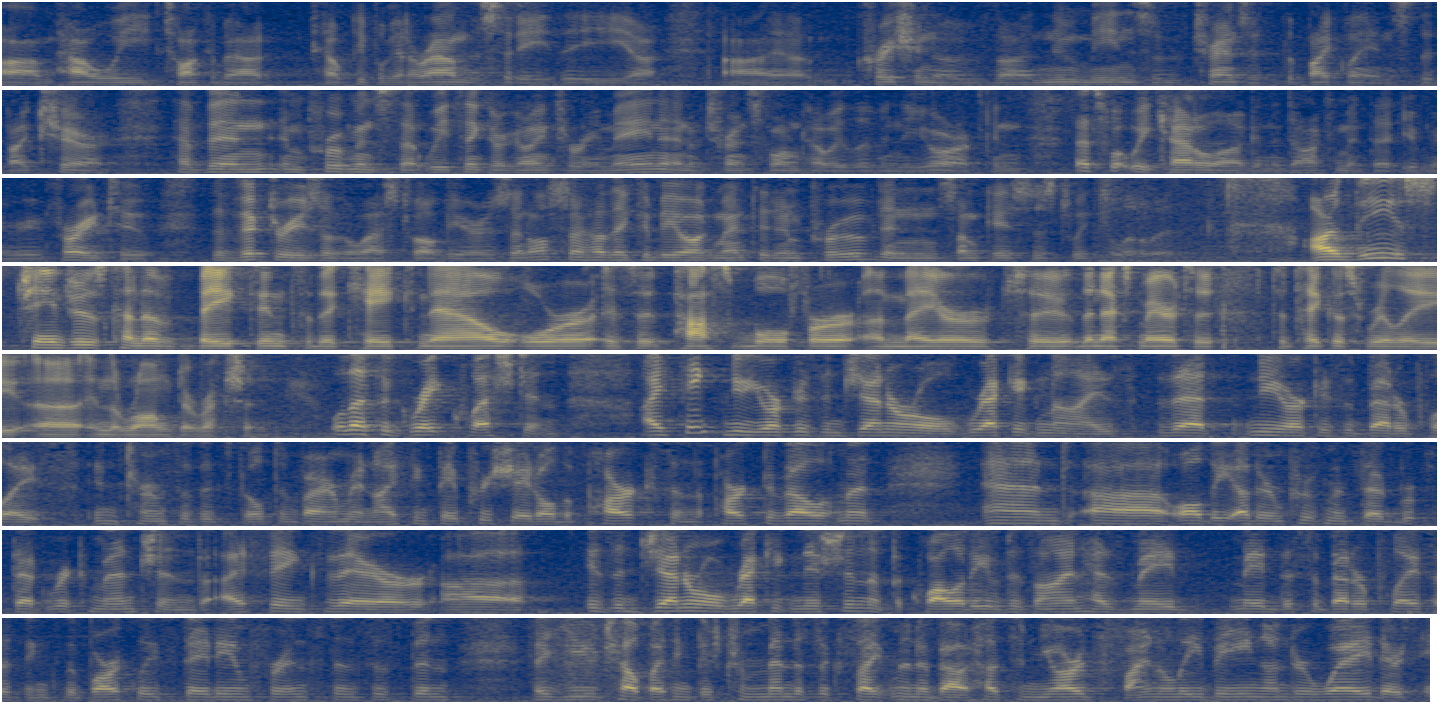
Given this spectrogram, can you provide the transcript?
um, how we talk about how people get around the city, the uh, uh, creation of uh, new means of transit, the bike lanes, the bike share, have been improvements that we think are going to remain and have transformed how we live in New York. And that's what we catalog in the document that you've been referring to, the victories of the last 12 years, and also how they could be augmented, improved, and in some cases tweaked a little bit. Are these changes kind of baked into the cake now, or is it possible for a mayor to, the next mayor to, to take us really uh, in the wrong direction? Well, that's a great question. I think New Yorkers in general recognize that New York is a better place in terms of its built environment. I think they appreciate all the parks and the park development and uh, all the other improvements that, that Rick mentioned. I think there uh, is a general recognition that the quality of design has made, made this a better place. I think the Barclays Stadium, for instance, has been a huge help. I think there's tremendous excitement about Hudson Yards finally being underway. There's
